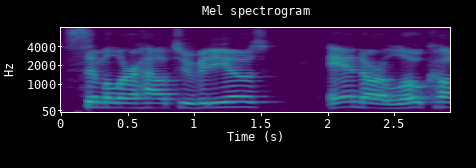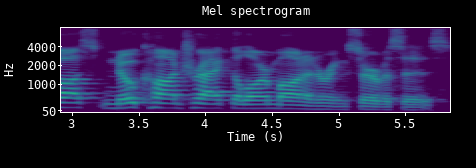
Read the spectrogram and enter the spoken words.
similar how-to videos, and our low-cost, no-contract alarm monitoring services.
